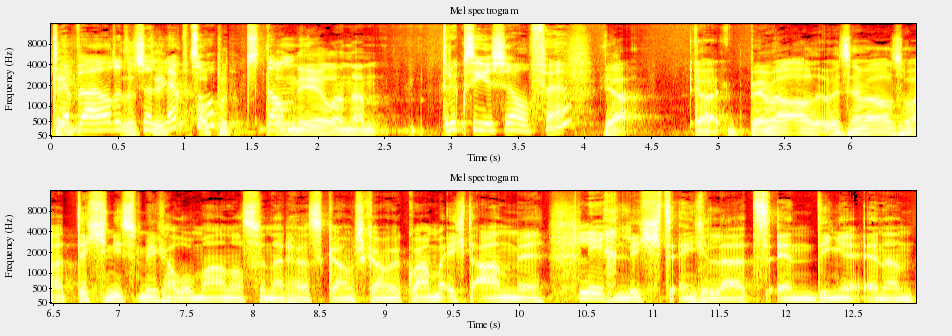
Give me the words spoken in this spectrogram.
Ja, wij hadden dus een laptop, Op het dan- toneel en dan... Drukte je zelf, hè? Ja, ja ik ben wel, we zijn wel zo wat technisch megalomaan als we naar huiskamers gaan. We kwamen echt aan met Licht. en geluid en dingen. En dan,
